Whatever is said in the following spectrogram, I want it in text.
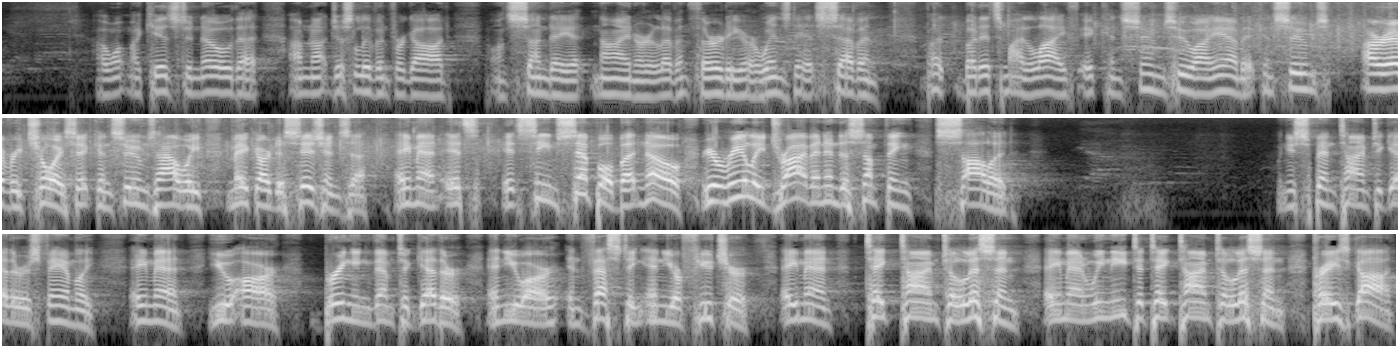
I want my kids to know that I'm not just living for God on Sunday at 9 or 11:30 or Wednesday at 7, but but it's my life. It consumes who I am. It consumes our every choice. It consumes how we make our decisions. Uh, amen. It's, it seems simple, but no, you're really driving into something solid. When you spend time together as family, amen, you are bringing them together and you are investing in your future. Amen take time to listen. Amen. We need to take time to listen. Praise God.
